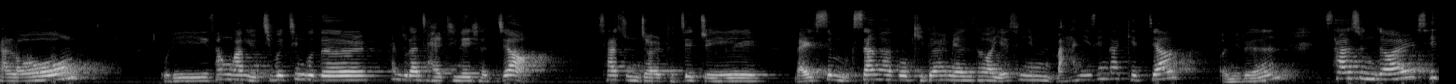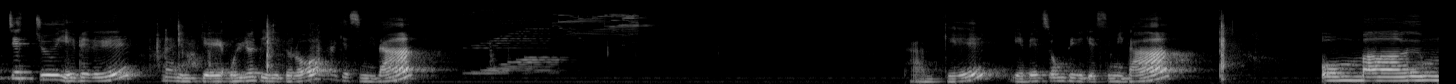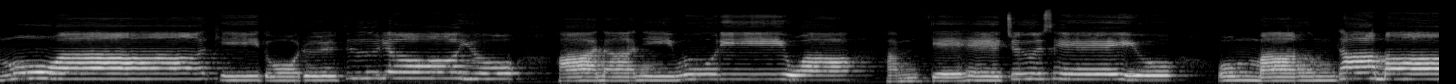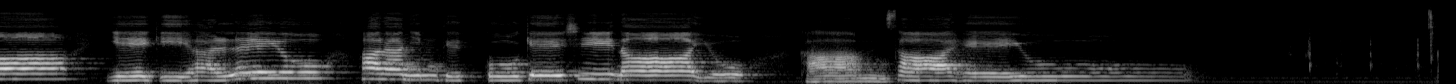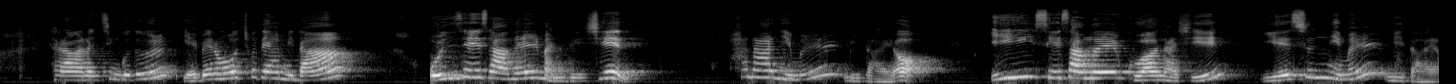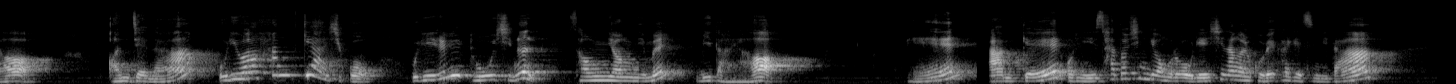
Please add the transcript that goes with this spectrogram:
샬롬. 우리 성광 유치부 친구들 한 주간 잘 지내셨죠? 사순절 둘째 주일 말씀 묵상하고 기도하면서 예수님 많이 생각했죠? 오늘은 사순절 셋째 주 예배를 하나님께 올려드리도록 하겠습니다. 다 함께 예배송 드리겠습니다. 온 마음 모아 기도를 드려요. 하나님 우리와 함께 해주세요. 온 마음 담아 얘기할래요. 하나님 듣고 계시나요? 감사해요. 사랑하는 친구들, 예배로 초대합니다. 온 세상을 만드신 하나님을 믿어요. 이 세상을 구원하신 예수님을 믿어요. 언제나 우리와 함께 하시고 우리를 도우시는 성령님을 믿어요. 네. 함께 우리 사도신경으로 우리의 신앙을 고백하겠습니다.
